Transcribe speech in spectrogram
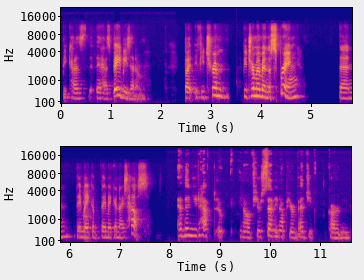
because it has babies in them but if you trim if you trim them in the spring then they make a they make a nice house And then you'd have to, you know, if you're setting up your veggie garden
